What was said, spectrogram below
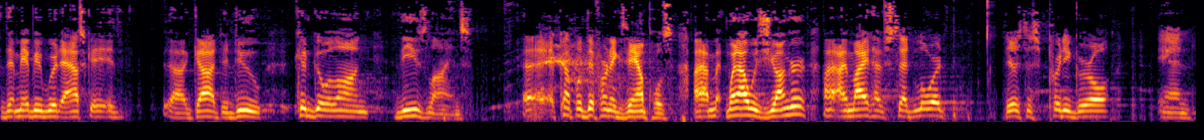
that maybe would ask uh, God to do, could go along these lines. a couple different examples. When I was younger, I might have said, Lord, there's this pretty girl, and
